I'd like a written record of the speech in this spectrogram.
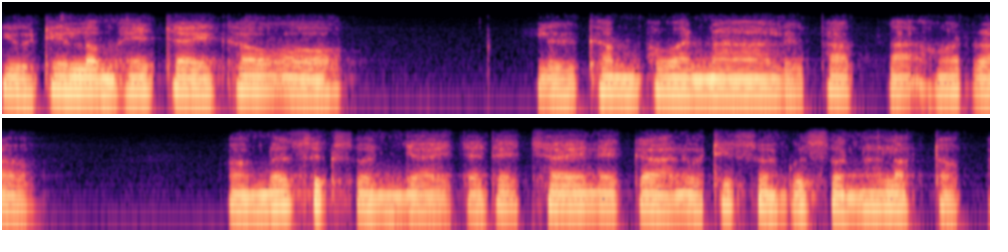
อยู่ที่ลมหายใจเข้าออก หรือคำภาวนาหรือภาพพระของเรา ความรู้สึกส่วนใหญ่จะได้ใช้ในการอุทิศส่วนกุศลให้หลับต่อไป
